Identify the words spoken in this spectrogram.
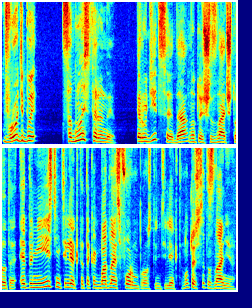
вроде бы, с одной стороны, эрудиция, да, ну, то есть знать что-то, это не есть интеллект, это как бы одна из форм просто интеллекта. Ну, то есть это знание.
